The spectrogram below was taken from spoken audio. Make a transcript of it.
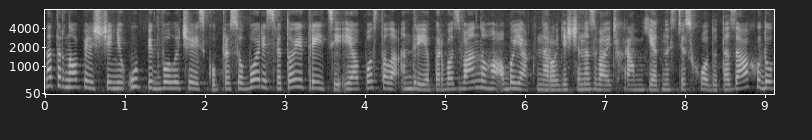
На Тернопільщині у Підволочиську при соборі Святої Трійці і апостола Андрія Первозванного, або як в народі ще називають храм єдності Сходу та Заходу,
